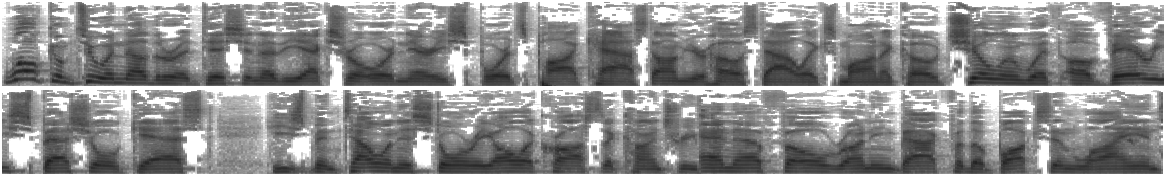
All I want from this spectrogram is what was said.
Welcome to another edition of the Extraordinary Sports Podcast. I'm your host, Alex Monaco, chilling with a very special guest. He's been telling his story all across the country. NFL running back for the Bucs and Lions.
